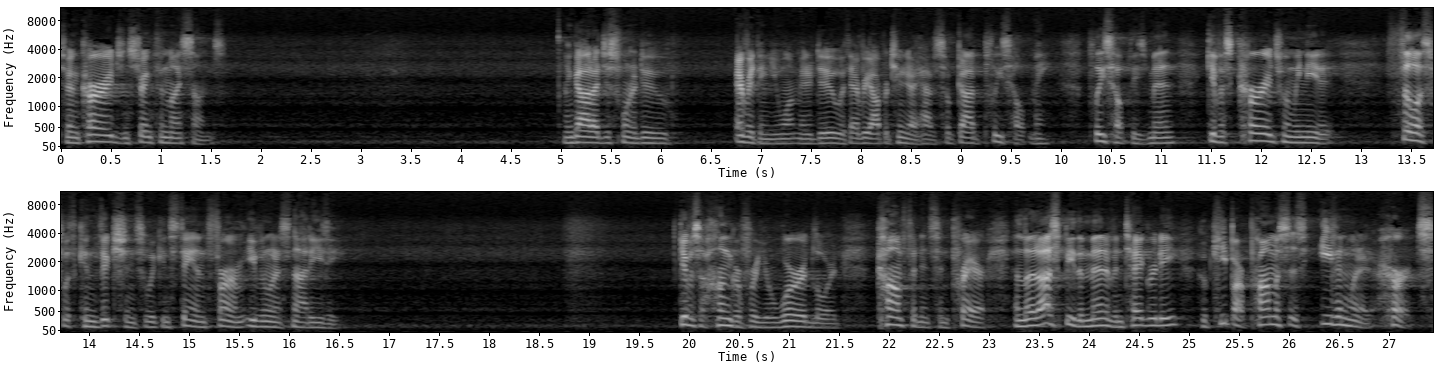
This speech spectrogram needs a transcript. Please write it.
to encourage and strengthen my sons. And God, I just want to do everything you want me to do with every opportunity I have. So, God, please help me. Please help these men. Give us courage when we need it. Fill us with conviction so we can stand firm even when it's not easy. Give us a hunger for your word, Lord, confidence in prayer. And let us be the men of integrity who keep our promises even when it hurts.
